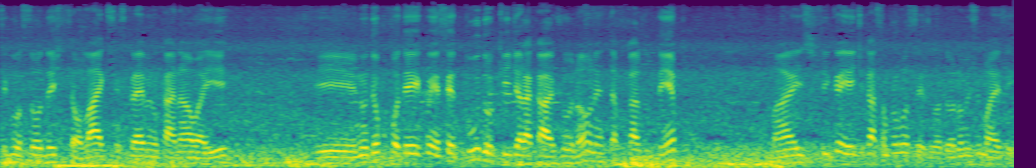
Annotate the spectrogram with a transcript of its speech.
Se gostou, deixe seu like, se inscreve no canal aí. E não deu para poder conhecer tudo aqui de Aracaju não, né? Até por causa do tempo. Mas fica aí a indicação para vocês, eu adoramos demais aí.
